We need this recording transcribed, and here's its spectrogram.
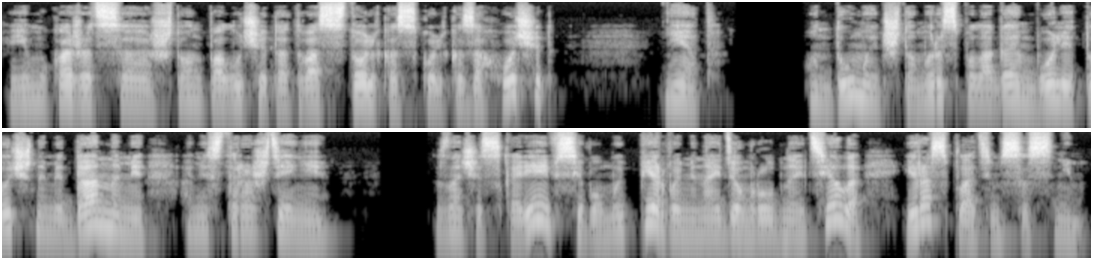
«Ему кажется, что он получит от вас столько, сколько захочет?» «Нет. Он думает, что мы располагаем более точными данными о месторождении. Значит, скорее всего, мы первыми найдем рудное тело и расплатимся с ним».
